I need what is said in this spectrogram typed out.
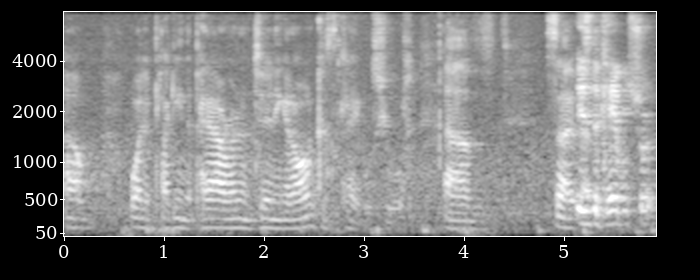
um, while you're plugging the power in and turning it on because the cable's short. Um, so Is the cable short?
